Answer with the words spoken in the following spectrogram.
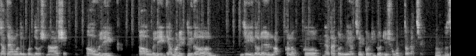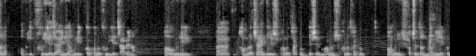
যাতে আমাদের উপর দোষ না আসে। আওয়ামী লীগ আওয়ামী লীগ এমন একটি দল যেই দলের লক্ষ লক্ষ নেতাকর্মী আছে কোটি কোটি সমর্থক আছে। আওয়ামী লীগ ফুরিয়ে যায়নি আওয়ামী লীগ কখনো ফুরিয়ে যাবে না। আওয়ামী লীগ আমরা চাই দেশ ভালো থাকুক দেশের মানুষ ভালো থাকুক। আওয়ামী লীগ সচেতন ভাবেই এখন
